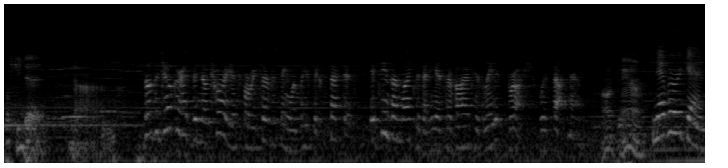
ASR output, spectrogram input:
Well, she dead. Nah. Though the Joker has been notorious for resurfacing when least expected, it seems unlikely that he has survived his latest brush with Batman. Oh damn. Never again.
